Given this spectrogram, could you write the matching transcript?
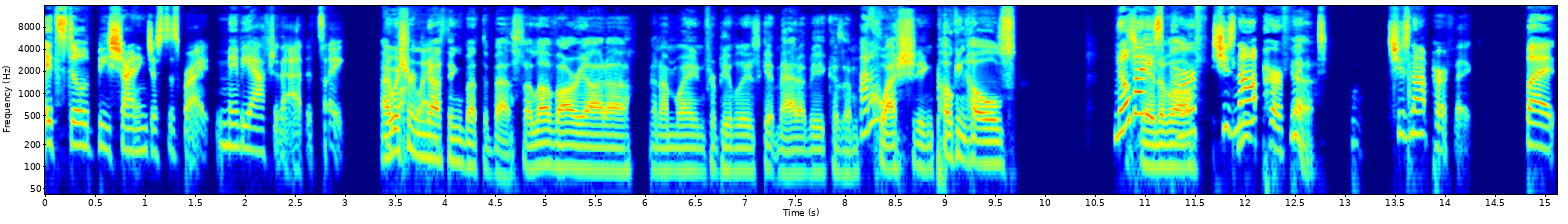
it still be shining just as bright. Maybe after that, it's like, I wish her away. nothing but the best. I love Ariana, and I'm waiting for people to just get mad at me because I'm questioning, poking holes. nobody's perfect. She's not perfect. She's not perfect. But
